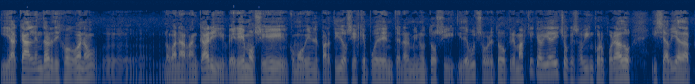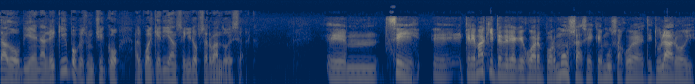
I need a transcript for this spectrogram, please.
y a Calendar. Dijo, bueno, eh, no van a arrancar y veremos si cómo viene el partido, si es que pueden tener minutos y, debut. Sobre todo Kremaski, que había dicho que se había incorporado y se había adaptado bien al equipo, que es un chico al cual querían seguir observando de cerca. Eh, sí, eh, tendría que jugar por Musa, si es que Musa juega de titular hoy.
